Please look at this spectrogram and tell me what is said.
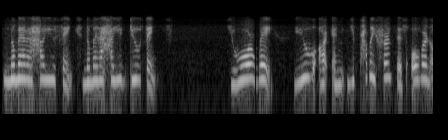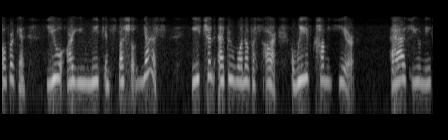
no matter how you think, no matter how you do things, your way, you are, and you've probably heard this over and over again, you are unique and special. Yes, each and every one of us are. We've come here as unique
